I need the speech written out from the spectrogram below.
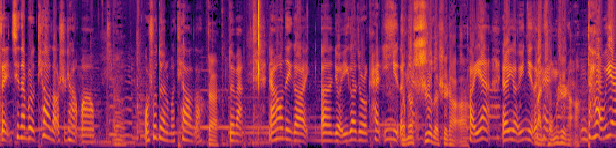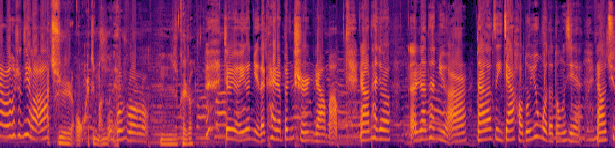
在现在不是有跳蚤市场吗？嗯，我说对了吗？跳蚤，对，对吧？然后那个，嗯、有一个就是开一女的有没有狮子市场啊？讨厌，然后有一女的螨开，虫市场？你讨厌了，我生气了啊！蛆市场？哇，这蛮恶心。我不说了。嗯，快说。就是有一个女的开着奔驰，你知道吗？然后她就呃让他女儿拿了自己家好多用过的东西，然后去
